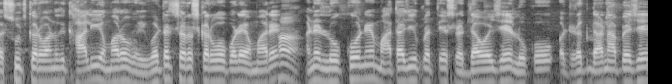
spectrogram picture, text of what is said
કશું જ કરવાનું નથી. ખાલી અમારો વહીવટ જ સરસ કરવો પડે અમારે. અને લોકોને માતાજી પ્રત્યે શ્રદ્ધા હોય છે. લોકો અઢળક દાન આપે છે.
